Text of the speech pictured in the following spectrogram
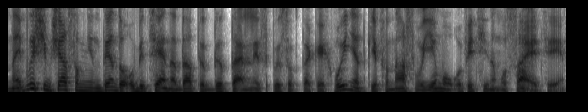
Найближчим часом Nintendo обіцяє надати детальний список таких винятків на своєму офіційному сайті.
